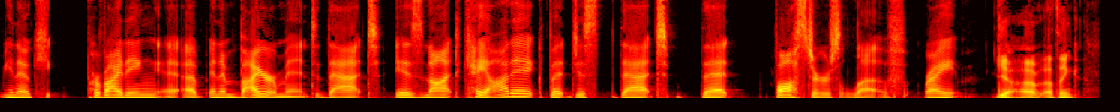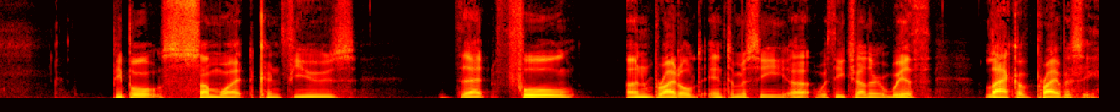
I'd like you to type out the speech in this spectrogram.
you know, keep providing a, an environment that is not chaotic, but just that, that fosters love, right? Yeah. I, I think people somewhat confuse that full unbridled intimacy uh, with each other with lack of privacy.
